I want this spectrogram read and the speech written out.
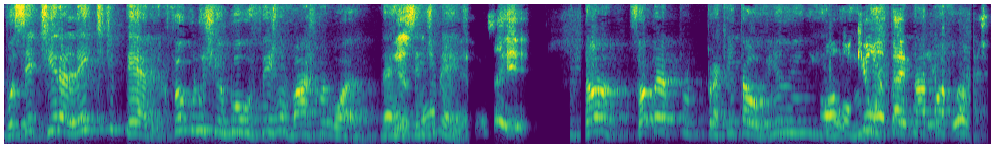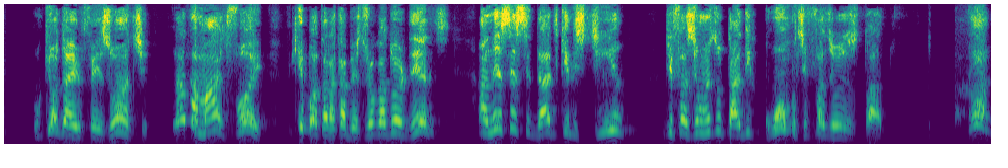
Você tira leite de pedra, que foi o que o Luxemburgo fez no Vasco agora, né, recentemente. É isso aí. Então, só para quem está ouvindo. O, o, que o, Odair fez ontem, o que o Odair fez ontem, nada mais foi do que botar na cabeça do jogador deles a necessidade que eles tinham de fazer um resultado, de como se fazer o resultado. É.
